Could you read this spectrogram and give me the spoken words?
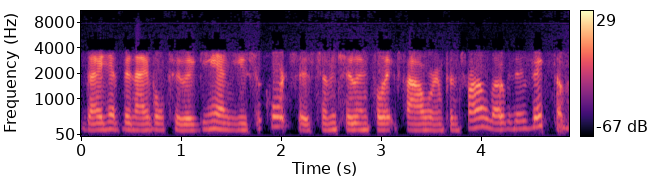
they have been able to, again, use the court system to inflict power and control over their victims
